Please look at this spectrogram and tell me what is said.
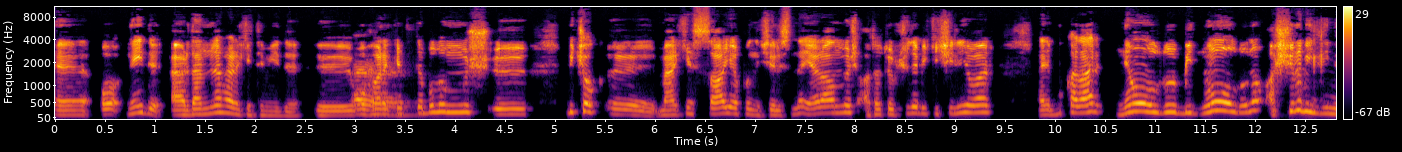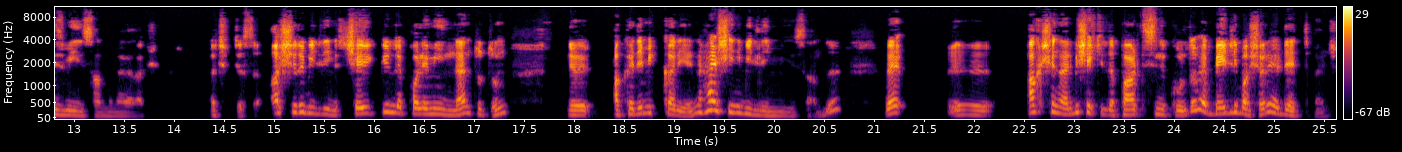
e, o neydi Erdemliler Hareketi miydi? E, evet, o harekette evet. bulunmuş e, birçok e, merkez sağ yapının içerisinde yer almış. Atatürkçü bir kişiliği var. Yani bu kadar ne olduğu ne olduğunu aşırı bildiğimiz bir insandı Meral Akşener açıkçası. Aşırı bildiğimiz Çevik Bir'le polemiğinden tutun e, akademik kariyerini her şeyini bildiğim bir insandı. Ve e, Akşener bir şekilde partisini kurdu ve belli başarı elde etti bence.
